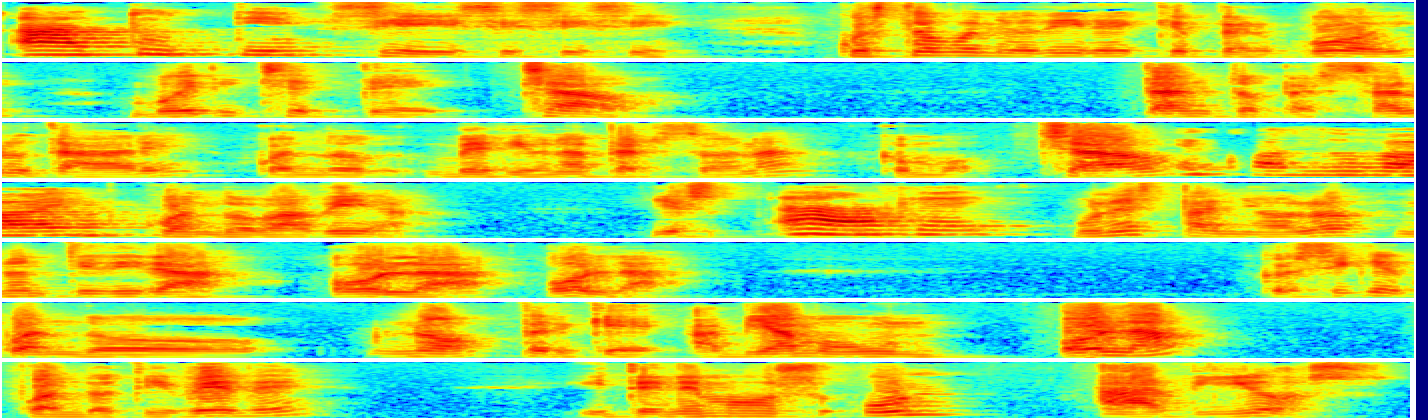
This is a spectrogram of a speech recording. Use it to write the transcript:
Ah, tutti. Sì, sì, sì, sì. Questo voglio dire che per voi, voi dicete ciao, tanto per salutare quando vedi una persona, come ciao E quando vai? quando va via. Y es- Ah, ok. un spagnolo non ti dirà hola, hola. Così che quando no, perché abbiamo un hola quando ti vede y tenemos un adiós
